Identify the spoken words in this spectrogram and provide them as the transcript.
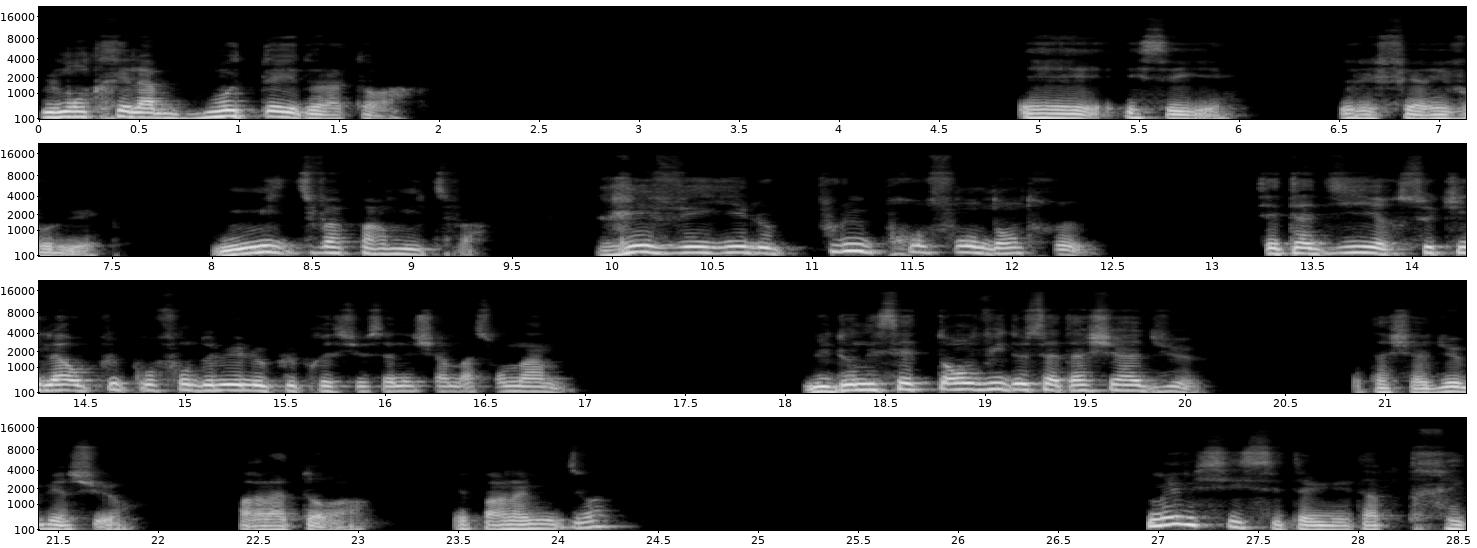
lui montrer la beauté de la Torah. Et essayer de les faire évoluer, mitzvah par mitzvah, réveiller le plus profond d'entre eux, c'est-à-dire ce qu'il a au plus profond de lui, le plus précieux, sa à son âme. Lui donner cette envie de s'attacher à Dieu. S'attacher à Dieu, bien sûr, par la Torah et par la mitzvah. Même si c'était une étape très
